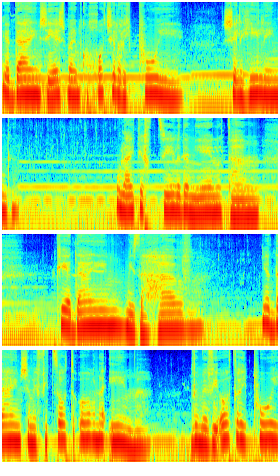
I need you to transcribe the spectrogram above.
ידיים שיש בהם כוחות של ריפוי, של הילינג. אולי תחצי לדמיין אותם כידיים מזהב, ידיים שמפיצות אור נעים ומביאות ריפוי.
